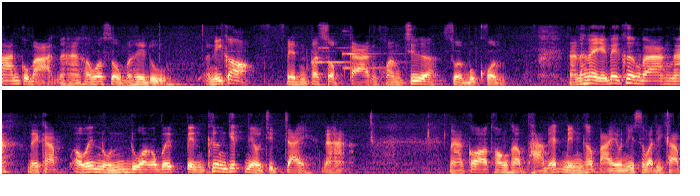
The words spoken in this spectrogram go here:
ล้านกว่าบาทนะฮะเขาก็ส่งมาให้ดู อันนี้ก็เป็นประสบการณ์ความเชื่อส่วนบุคคล นะท่านใดอยากได้เครื่องรางนะนะครับเอาไว้หนุนดวงเอาไว้เป็นเครื่องยึดเหนี่ยวจิตใจนะฮะนะก็ทองสอบถามแอดมินเข้าไปวันนี้สวัสดีครับ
